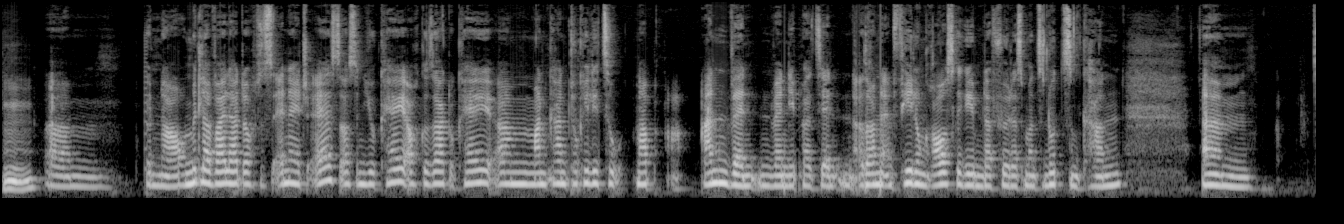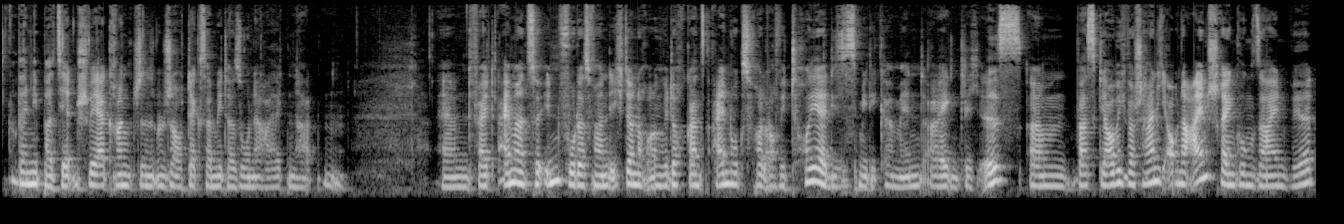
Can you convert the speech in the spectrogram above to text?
Mhm. Ähm, Genau, und mittlerweile hat auch das NHS aus den UK auch gesagt, okay, ähm, man kann Tocilizumab anwenden, wenn die Patienten, also haben eine Empfehlung rausgegeben dafür, dass man es nutzen kann, ähm, wenn die Patienten schwer erkrankt sind und schon auch Dexamethason erhalten hatten. Ähm, vielleicht einmal zur Info, das fand ich dann noch irgendwie doch ganz eindrucksvoll, auch wie teuer dieses Medikament eigentlich ist, ähm, was glaube ich wahrscheinlich auch eine Einschränkung sein wird,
